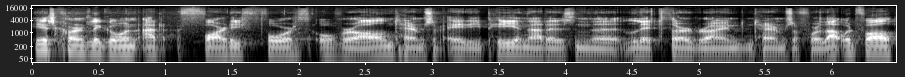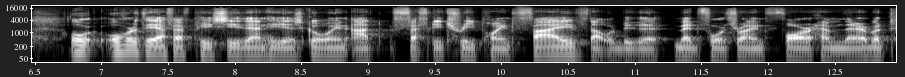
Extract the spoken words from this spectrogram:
He is currently going at 44th overall in terms of ADP, and that is in the late third round in terms of where that would fall. over at the FFPC, then he is going at 53.5. That would be the mid fourth round for him there. But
